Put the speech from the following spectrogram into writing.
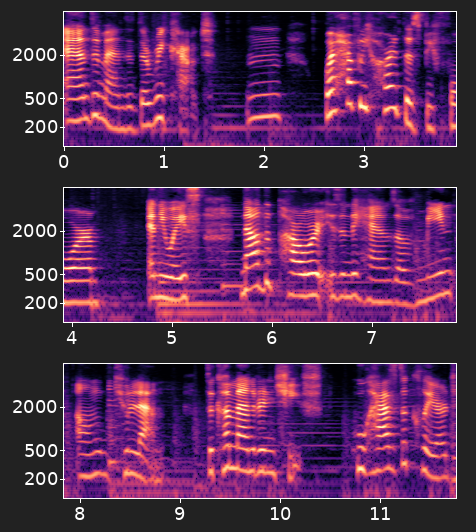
and demanded the recount. Mm, where have we heard this before? Anyways, now the power is in the hands of Min Aung Hlaing, the commander in chief, who has declared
